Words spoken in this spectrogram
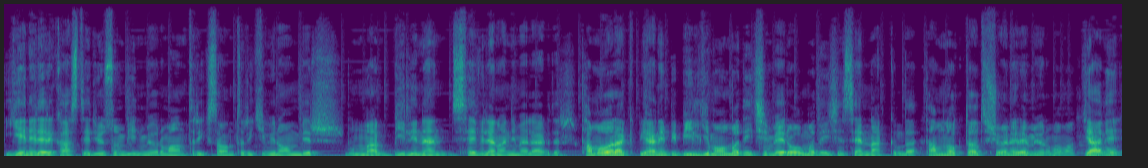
yenileri kastediyorsun bilmiyorum. Hunter x Hunter 2011. Bunlar bilinen, sevilen animelerdir. Tam olarak yani bir bilgim olmadığı için, veri olmadığı için senin hakkında tam nokta atışı öneremiyorum ama yani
